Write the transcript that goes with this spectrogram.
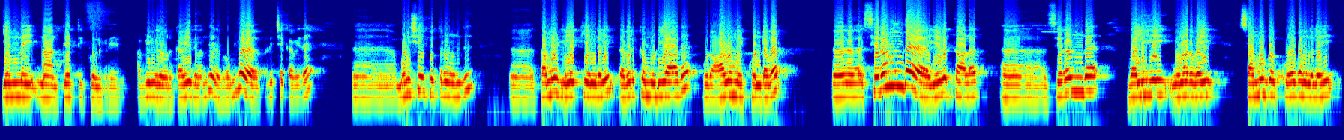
என்னை நான் தேற்றிக் கொள்கிறேன் அப்படிங்கிற ஒரு கவிதை வந்து எனக்கு ரொம்ப பிடிச்ச கவிதை. அஹ் மனுஷபுத்திரன் வந்து தமிழ் இலக்கியங்களில் தவிர்க்க முடியாத ஒரு ஆளுமை கொண்டவர். சிறந்த எழுத்தாளர் சிறந்த வழியை உணர்வை சமூக கோபங்களை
